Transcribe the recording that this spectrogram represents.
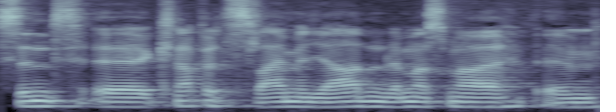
Sind äh, knappe zwei Milliarden, wenn man es mal, ähm,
